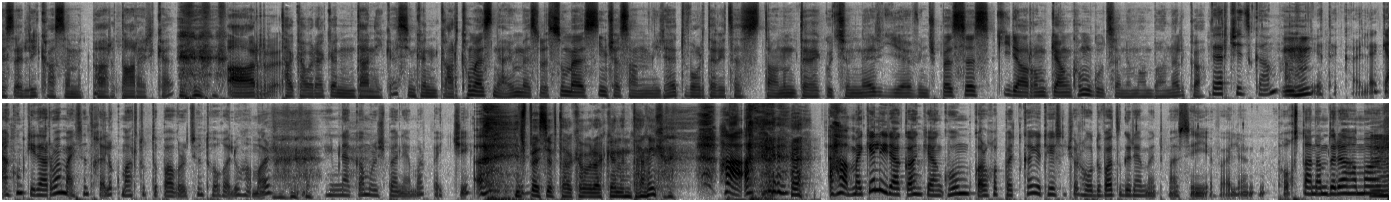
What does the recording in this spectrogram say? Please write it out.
ես էլի կասեմ այդ բառ տարերքը, ար թակավորական ընտանիք, այսինքն կարդում ես, նայում ես, լսում ես, ինչ ես անում իր հետ, որտեղից ես ստանում տեղեկություններ եւ ինչպես ես կիրառում կյանքում գուցե նման բաներ կա։ Վերջից կամ, եթե կարելի է, կյանքում կիրառում եմ այսինքն խելոք մարդու տպավորություն թողելու համար, հիմնական ուրիշ բանի համար պետք չի։ Ինչպես եւ թակավորական ընտանիք։ Հա։ Հա, մեկ էլ իրական կյանքում կարող է պետք է, եթե ես ինչ-որ հոդված գրեմ այդ մասին եւ այլն, փող ստանամ դրա համար,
